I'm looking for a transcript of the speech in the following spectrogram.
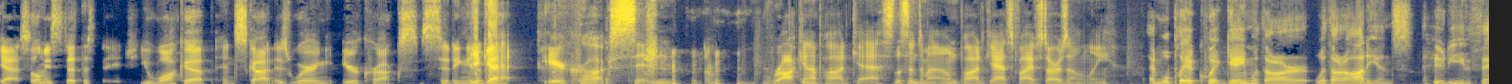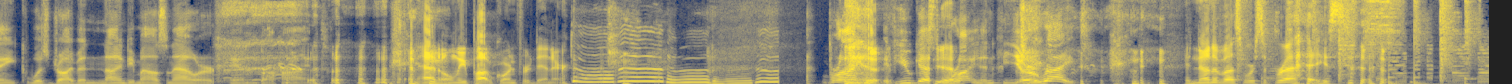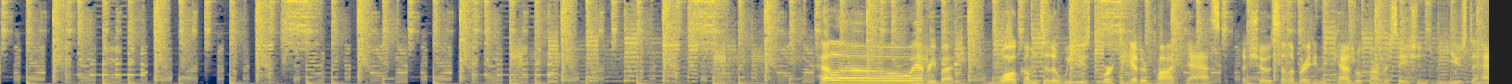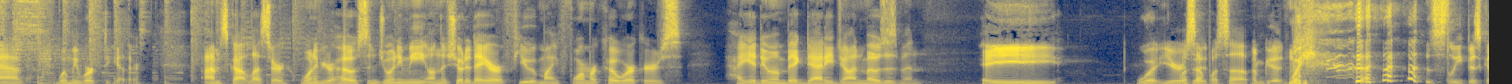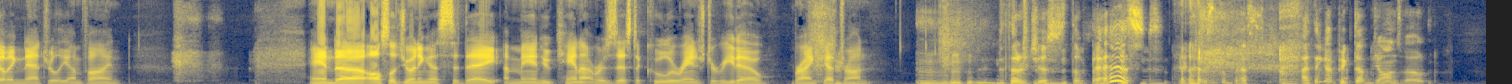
Yeah, so let me set the stage. You walk up, and Scott is wearing ear crocs, sitting in You a got ear crocs sitting, uh, rocking a podcast. Listen to my own podcast, five stars only. And we'll play a quick game with our with our audience. Who do you think was driving 90 miles an hour and behind? And had only popcorn for dinner. Brian, if you guessed Yeah. Brian, you're right. And none of us were surprised. Hello, everybody. and Welcome to the We Used to Work Together podcast, a show celebrating the casual conversations we used to have when we worked together. I'm Scott Lesser, one of your hosts, and joining me on the show today are a few of my former coworkers. How you doing, Big Daddy John Mosesman? Hey, what year What's is up? it? What's up? I'm good. Sleep is coming naturally. I'm fine. And uh, also joining us today, a man who cannot resist a Cooler Ranch Dorito, Brian Ketron. They're just the best. They're just the best. I think I picked up John's vote.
